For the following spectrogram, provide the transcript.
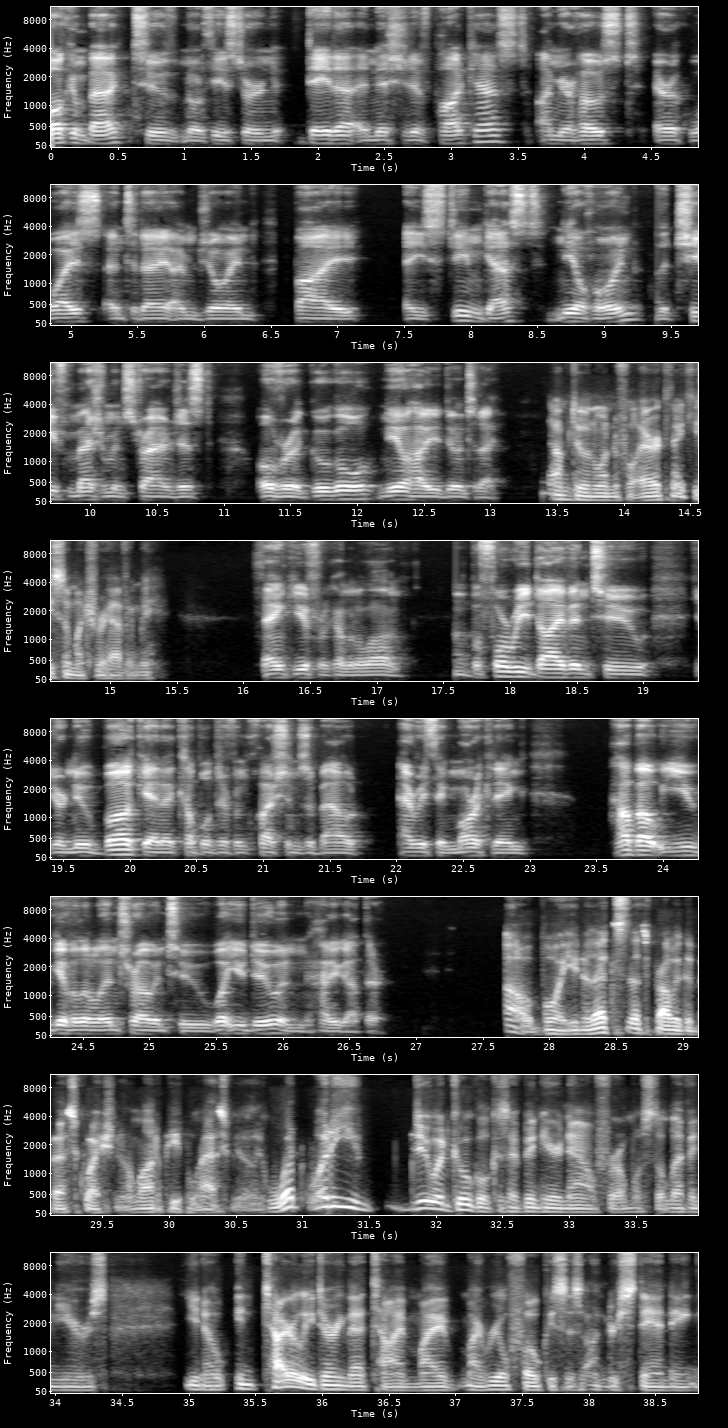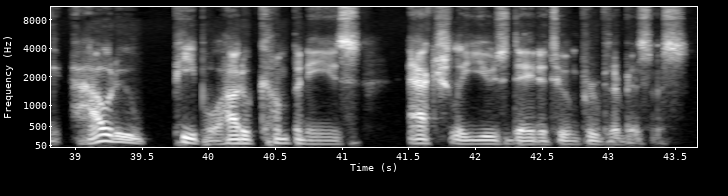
Welcome back to the Northeastern Data Initiative podcast. I'm your host, Eric Weiss, and today I'm joined by a esteemed guest, Neil Hoyne, the Chief Measurement Strategist over at Google. Neil, how are you doing today? I'm doing wonderful, Eric. Thank you so much for having me. Thank you for coming along. Um, before we dive into your new book and a couple different questions about everything marketing, how about you give a little intro into what you do and how you got there? Oh boy, you know that's that's probably the best question. A lot of people ask me like, "What what do you do at Google?" Because I've been here now for almost 11 years. You know, entirely during that time, my my real focus is understanding how do people, how do companies actually use data to improve their business.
